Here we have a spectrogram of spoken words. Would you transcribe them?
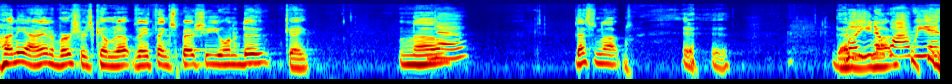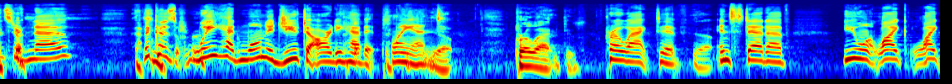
Honey, our anniversary's coming up. Is there anything special you want to do? Okay. No, no that's not. that well, you know why true. we answered no? because we had wanted you to already have it planned, Yep. Proactive. proactive, Yeah. instead of you want like like.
